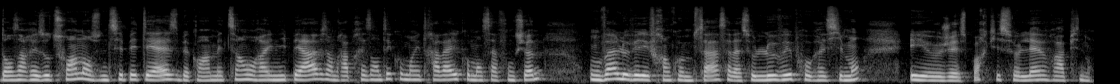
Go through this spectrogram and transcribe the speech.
dans un réseau de soins, dans une CPTS, ben, quand un médecin aura une IPA, viendra présenter comment il travaille, comment ça fonctionne on va lever les freins comme ça, ça va se lever progressivement et euh, j'ai espoir qu'il se lève rapidement.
